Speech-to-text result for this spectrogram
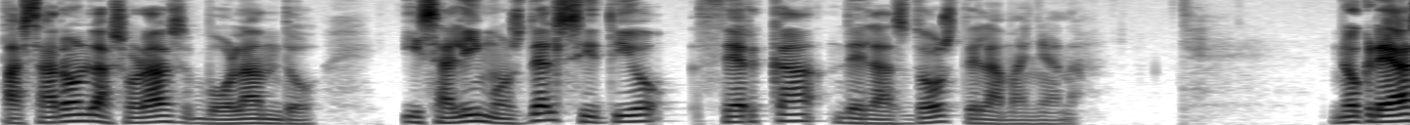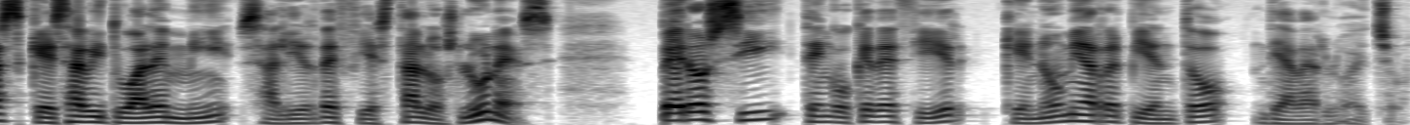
pasaron las horas volando y salimos del sitio cerca de las 2 de la mañana. No creas que es habitual en mí salir de fiesta los lunes, pero sí tengo que decir que no me arrepiento de haberlo hecho.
